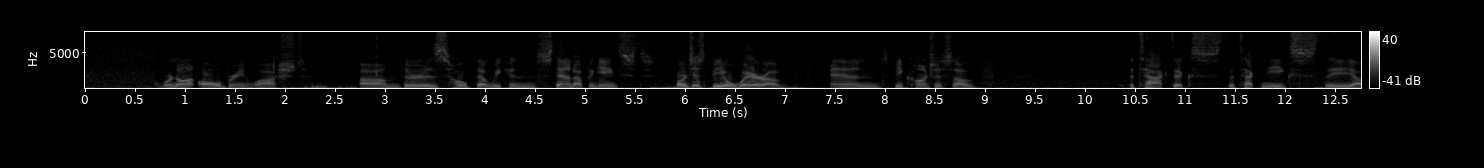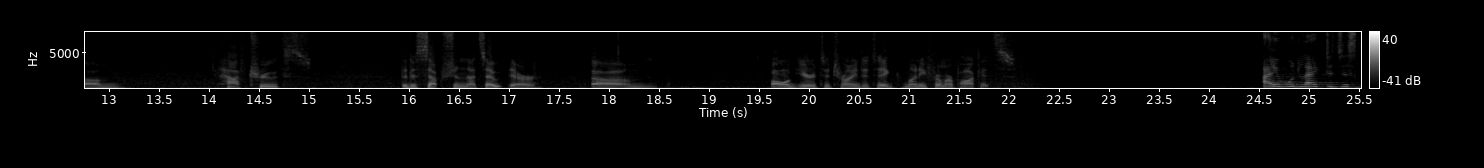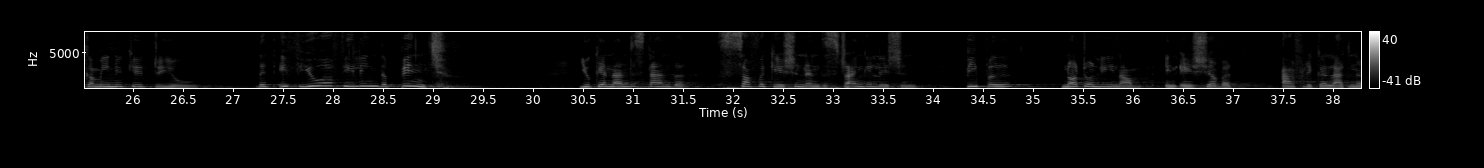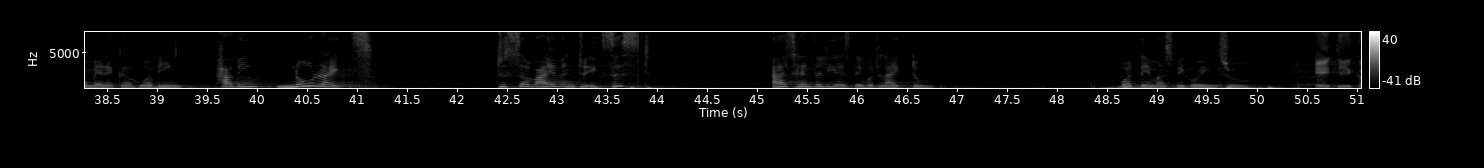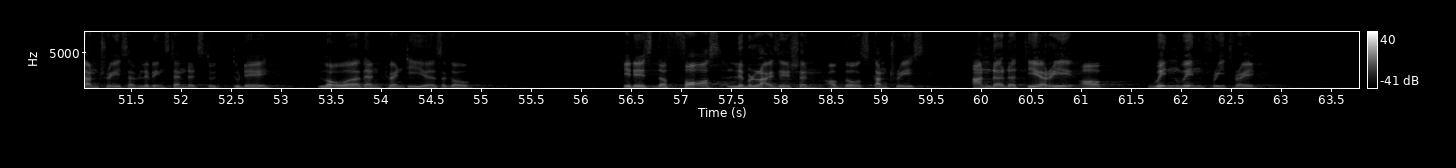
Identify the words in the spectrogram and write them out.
We're not all brainwashed. Um, there is hope that we can stand up against, or just be aware of, and be conscious of the tactics, the techniques, the um, half truths, the deception that's out there, um, all geared to trying to take money from our pockets. I would like to just communicate to you that if you are feeling the pinch, you can understand the suffocation and the strangulation people, not only in, our, in Asia but Africa, Latin America, who are being having no rights to survive and to exist as healthily as they would like to, what they must be going through. 80 countries have living standards to today lower than 20 years ago. It is the forced liberalization of those countries under the theory of win win free trade.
